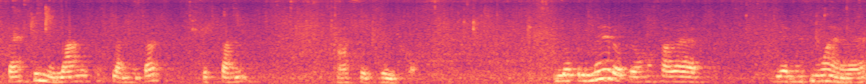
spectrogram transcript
está estimulando estos planetas que están casi fijos. Lo primero que vamos a ver viernes 9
